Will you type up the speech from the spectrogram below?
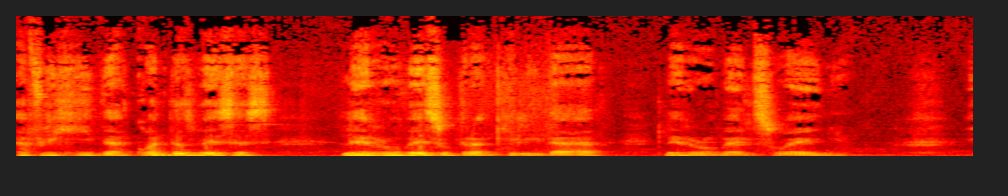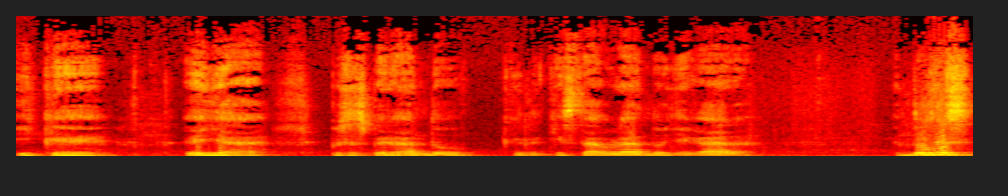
afligida, cuántas veces le robé su tranquilidad, le robé el sueño y que ella, pues esperando que el que está hablando llegara. Entonces,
